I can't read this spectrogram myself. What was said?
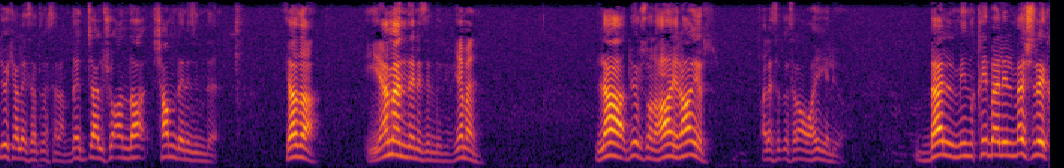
Diyor ki aleyhissalatü vesselam. Deccal şu anda Şam denizinde. Ya da Yemen denizinde diyor. Yemen. La diyor ki sonra hayır hayır. Aleyhisselatü Vesselam vahiy geliyor. Bel min kibelil meşrik.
